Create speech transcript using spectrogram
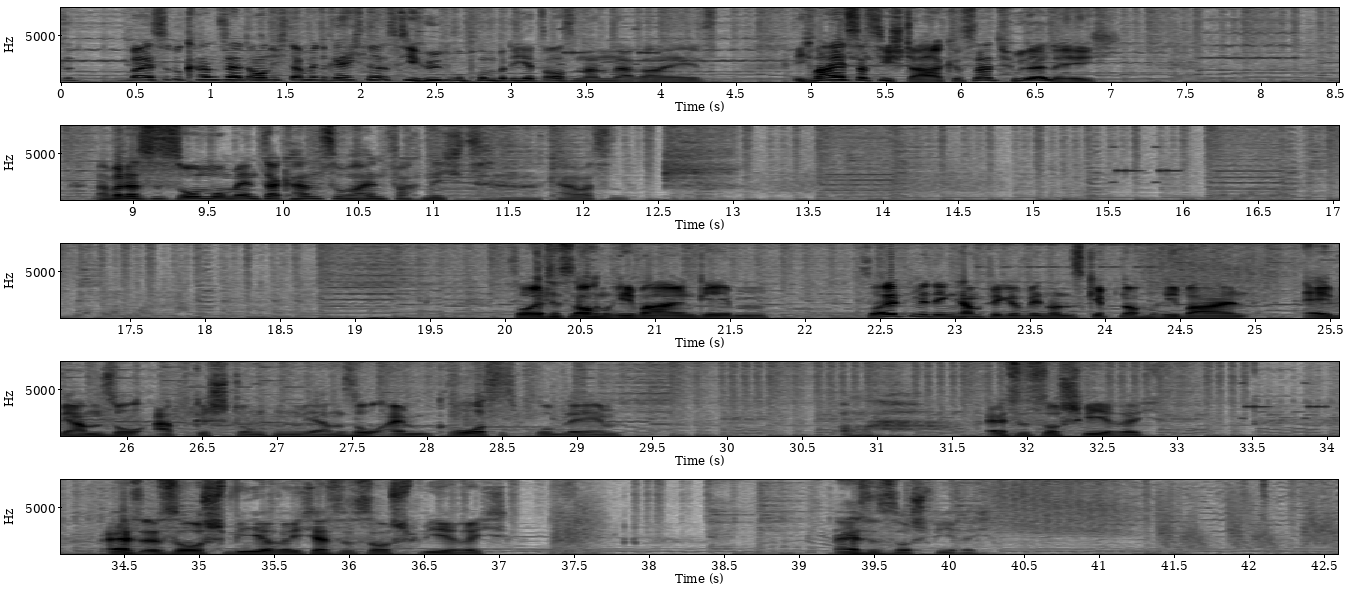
weißt du, du kannst halt auch nicht damit rechnen, dass die Hydropumpe dich jetzt auseinanderreißt. Ich weiß, dass sie stark ist, natürlich. Aber das ist so ein Moment, da kannst du einfach nicht... Was, Sollte es noch einen Rivalen geben, sollten wir den Kampf hier gewinnen und es gibt noch einen Rivalen, ey, wir haben so abgestunken. Wir haben so ein großes Problem. Oh, es ist so schwierig. Es ist so schwierig. Es ist so schwierig. Es ist so schwierig.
